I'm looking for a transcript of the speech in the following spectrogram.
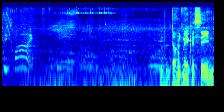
Scene. It'll be fine. Don't make a scene.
